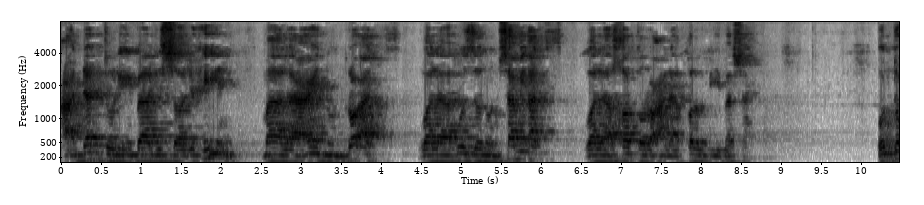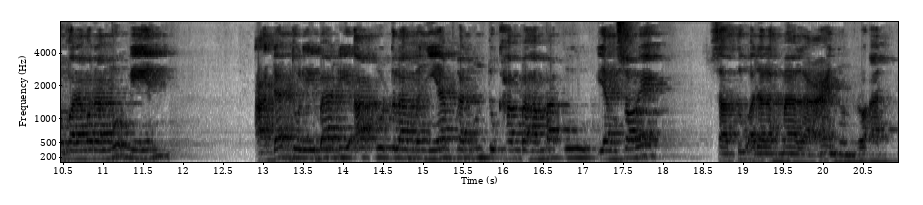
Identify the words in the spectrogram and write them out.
a'dadtu li ibadis salihin ma la 'ainun ra'at wa la uzunun sami'at wa la khatar 'ala qalbi basar. Untuk orang-orang mukmin adatul ibadi aku telah menyiapkan untuk hamba-hambaku yang soleh satu adalah mala'inun ro'at.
